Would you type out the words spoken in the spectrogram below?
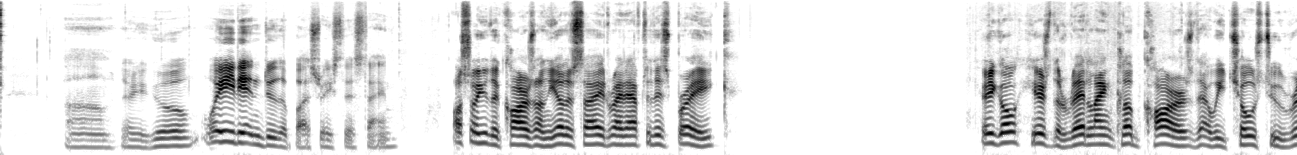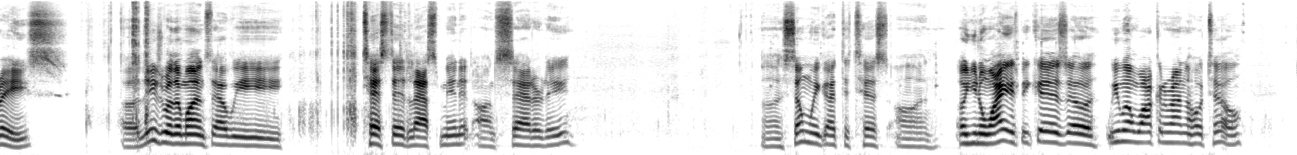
Um, there you go. We didn't do the bus race this time. I'll show you the cars on the other side right after this break. Here you go. Here's the Redline Club cars that we chose to race. Uh, these were the ones that we tested last minute on Saturday. Uh, some we got to test on. Oh, you know why? It's because uh, we went walking around the hotel,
